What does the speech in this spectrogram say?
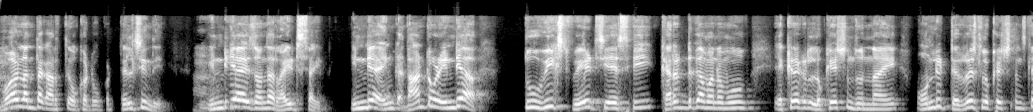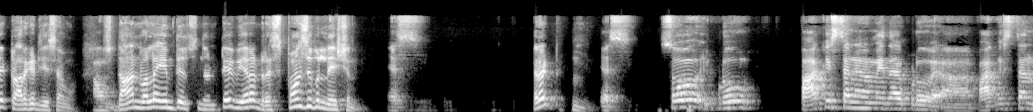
వరల్డ్ అంతా అర్థం ఒకటి ఒకటి తెలిసింది. India is on the right side India ఇంకా దాంట్లో కూడా ఇండియా టూ వీక్స్ వెయిట్ చేసి కరెక్ట్గా మనము ఎక్కడెక్కడ లొకేషన్స్ ఉన్నాయి ఓన్లీ టెర్రరిస్ట్ లొకేషన్స్ కే టార్గెట్ చేసాము దానివల్ల ఏం తెలుస్తుందంటే we are an responsible nation yes correct yes so ఇప్పుడు పాకిస్తాన్ మీద ఇప్పుడు పాకిస్తాన్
